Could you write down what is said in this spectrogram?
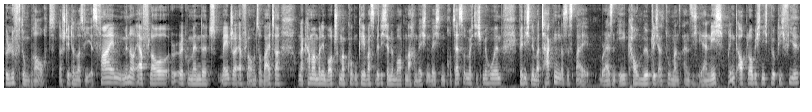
Belüftung braucht. Da steht dann was wie is fine, Minor Airflow recommended, Major Airflow und so weiter. Und da kann man bei dem Board schon mal gucken, okay, was will ich denn überhaupt machen? Welchen, welchen Prozessor möchte ich mir holen? Will ich den übertacken? Das ist bei Ryzen E kaum möglich, also tut man es an sich eher nicht. Bringt auch, glaube ich, nicht wirklich viel.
